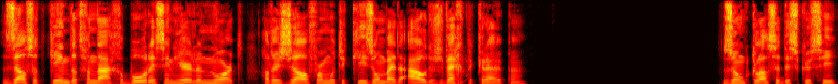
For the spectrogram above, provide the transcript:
Zelfs het kind dat vandaag geboren is in Heerlen Noord had er zelf voor moeten kiezen om bij de ouders weg te kruipen. Zo'n klassendiscussie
